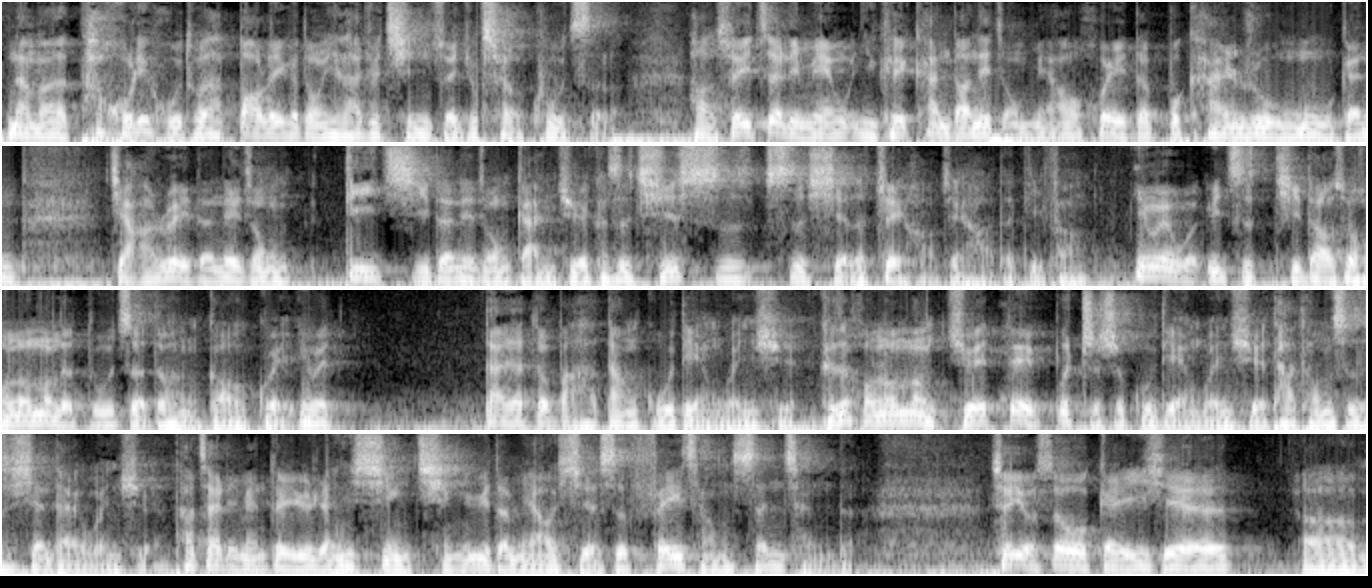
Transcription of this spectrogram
那么他糊里糊涂，他抱了一个东西，他就亲嘴就扯裤子了。好，所以这里面你可以看到那种描绘的不堪入目，跟贾瑞的那种低级的那种感觉。可是其实是写的最好最好的地方。因为我一直提到说，《红楼梦》的读者都很高贵，因为大家都把它当古典文学。可是《红楼梦》绝对不只是古典文学，它同时是现代文学。它在里面对于人性情欲的描写是非常深沉的。所以有时候给一些呃。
